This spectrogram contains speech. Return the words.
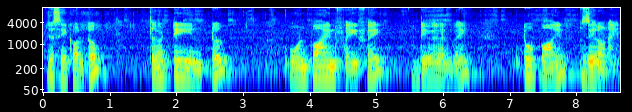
Which is equal to thirty into one point five five divided by two point zero nine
